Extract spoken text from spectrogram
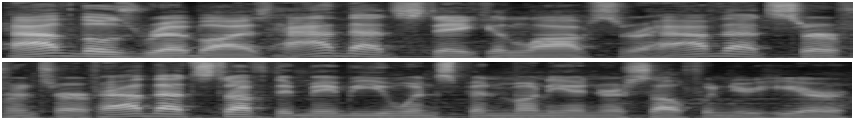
have those ribeyes, have that steak and lobster, have that surf and turf, have that stuff that maybe you wouldn't spend money on yourself when you're here.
